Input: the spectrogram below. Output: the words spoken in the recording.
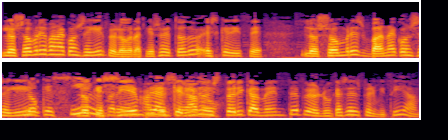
los hombres van a conseguir, pero lo gracioso de todo es que dice, los hombres van a conseguir Lo que siempre siempre han han querido históricamente, pero nunca se les permitía.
